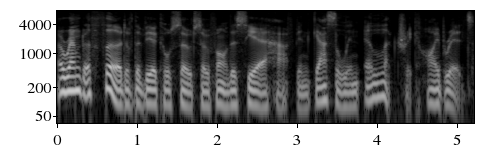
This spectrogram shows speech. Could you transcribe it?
Around a third of the vehicles sold so far this year have been gasoline electric hybrids.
